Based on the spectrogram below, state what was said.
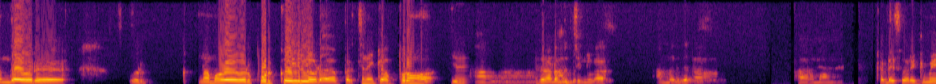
அந்த ஒரு ஒரு நம்ம ஒரு பொற்கோயிலோட பிரச்சனைக்கு அப்புறம் இது நடந்துச்சுங்களா? அமிர்தர் ஆமாம். கடைசி வரைக்குமே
